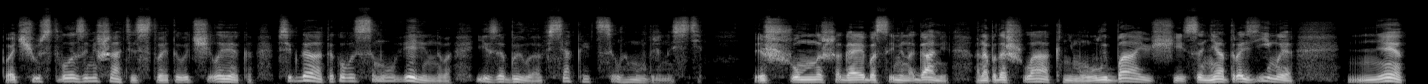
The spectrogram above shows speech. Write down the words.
почувствовала замешательство этого человека, всегда такого самоуверенного, и забыла о всякой целомудренности. Бесшумно шагая босыми ногами, она подошла к нему, улыбающаяся, неотразимая. «Нет,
